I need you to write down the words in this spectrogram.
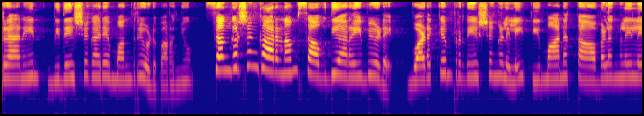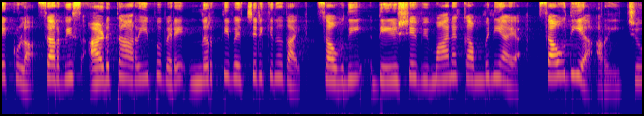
ഇറാനിയൻ വിദേശകാര്യ മന്ത്രിയോട് പറഞ്ഞു. സംഘർഷം കാരണം സൗദി അറേബ്യയുടെ വടക്കൻ പ്രദേശങ്ങളിലെ വിമാനത്താവളങ്ങളിലേക്കുള്ള സർവീസ് അടുത്ത അറിയിപ്പ് വരെ നിർത്തിവച്ചിരിക്കുന്നതായി സൗദി ദേശീയ വിമാന കമ്പനിയായ സൗദിയ അറിയിച്ചു.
